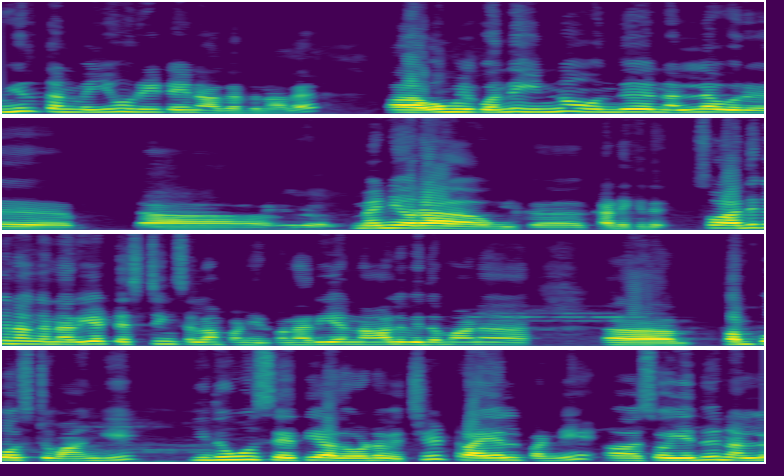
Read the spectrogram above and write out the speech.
உயிர்த்தன்மையும் ரீட்டைன் ஆகிறதுனால உங்களுக்கு வந்து இன்னும் வந்து நல்ல ஒரு மென்யூராக மென்யூரா உங்களுக்கு கிடைக்குது. ஸோ அதுக்கு நாங்கள் நிறைய டெஸ்டிங்ஸ் எல்லாம் பண்ணியிருக்கோம் நிறைய நாலு விதமான கம்போஸ்ட் வாங்கி இதுவும் சேர்த்து அதோட வச்சு ட்ரையல் பண்ணி ஸோ எது நல்ல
